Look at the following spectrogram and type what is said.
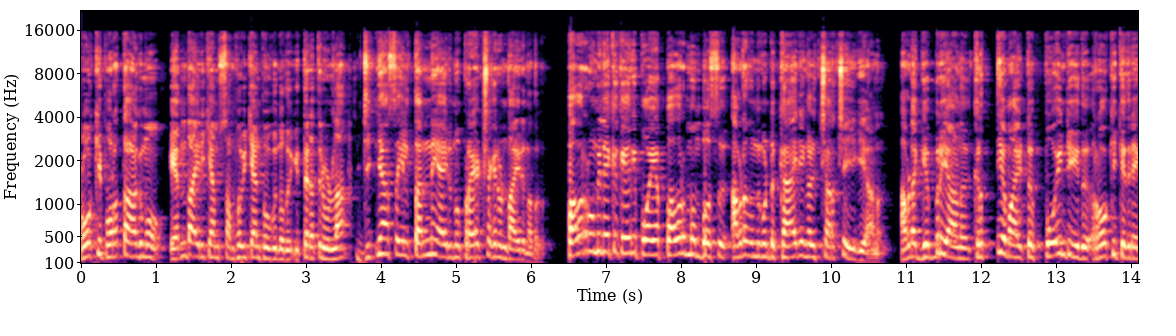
റോക്കി പുറത്താകുമോ? എന്തായിരിക്കാം സംഭവിക്കാൻ പോകുന്നത്? ഇത്തരത്തിലുള്ള ജിജ്ഞാസയിൽ തന്നെയായിരുന്നു പ്രേക്ഷകരുണ്ടായിരുന്നത്. പവർ റൂമിലേക്ക് കയറിപ്പോയ പവർ മെമ്പേഴ്സ് അവിടെ നിന്നുകൊണ്ട് കാര്യങ്ങൾ ചർച്ച ചെയ്യുകയാണ്. അവിടെ ഗബ്രിയാണ് കൃത്യമായിട്ട് പോയിന്റ് ചെയ്ത് റോക്കിക്കെതിരെ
